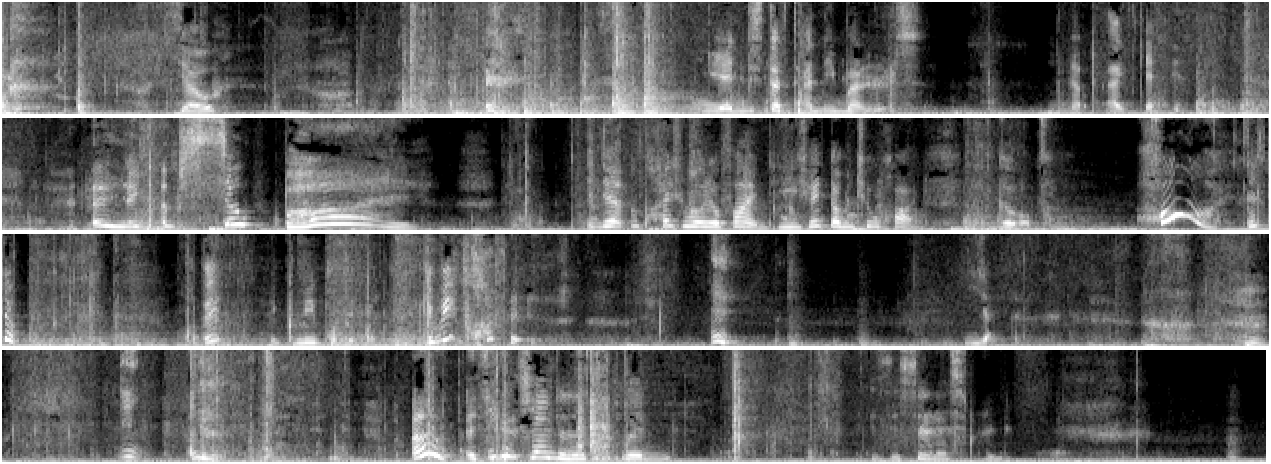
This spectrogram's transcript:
So, yeah, stuffed animals. No, I can't. Oh, like, I'm so bored. They're impossible to find. You hit them too hard. Go. up. Oh, that's a puppet. Give me puppet. Give me puppet. Mm. Yeah. Oh, I think I found the last one. Is this the last one?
